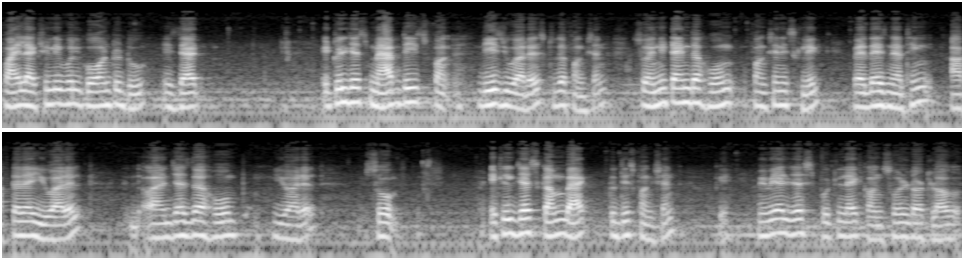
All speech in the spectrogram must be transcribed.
file actually will go on to do is that it will just map these these URLs to the function. So anytime the home function is clicked where there is nothing after a URL uh, just the home URL so it will just come back to this function okay. Maybe I'll just put like console.log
